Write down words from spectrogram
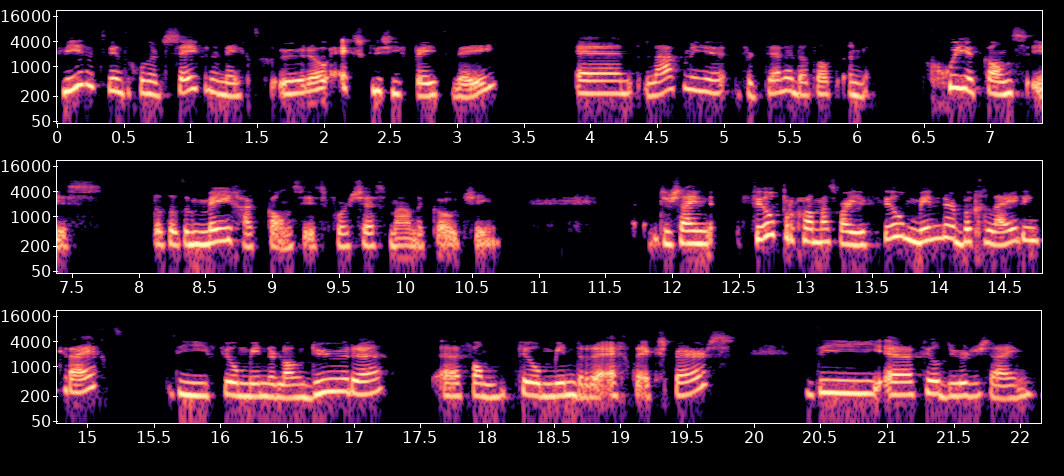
2497 euro, exclusief BTW. En laat me je vertellen dat dat een goede kans is. Dat dat een mega kans is voor zes maanden coaching. Er zijn veel programma's waar je veel minder begeleiding krijgt, die veel minder lang duren, uh, van veel mindere echte experts, die uh, veel duurder zijn.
